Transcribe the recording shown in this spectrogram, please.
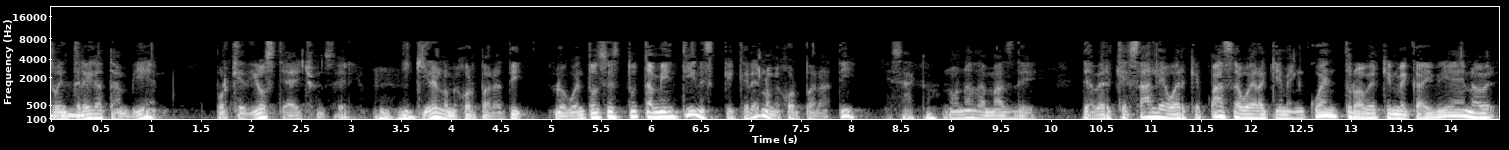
Tu entrega también, porque Dios te ha hecho en serio y quiere lo mejor para ti. Luego entonces tú también tienes que querer lo mejor para ti, Exacto. no nada más de, de a ver qué sale, a ver qué pasa, a ver a quién me encuentro, a ver quién me cae bien, a ver,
